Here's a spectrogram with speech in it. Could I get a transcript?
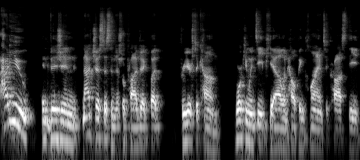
How do you envision not just this initial project, but for years to come, working with DPL and helping clients across the,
